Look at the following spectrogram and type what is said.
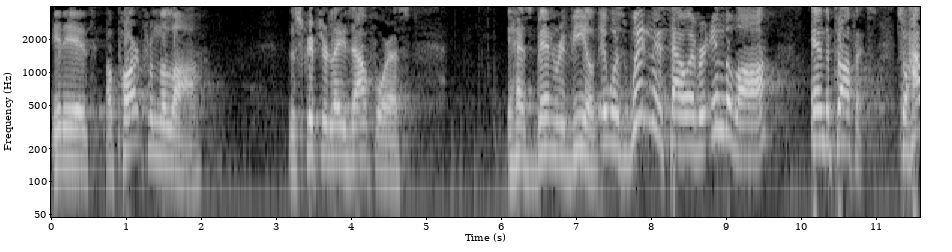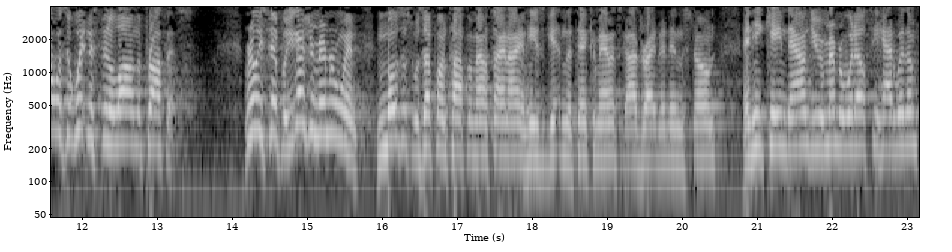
It is apart from the law, the scripture lays out for us. It has been revealed. It was witnessed, however, in the law and the prophets. So how was it witnessed in the law and the prophets? Really simple. You guys remember when Moses was up on top of Mount Sinai and he's getting the Ten Commandments, God's writing it in the stone, and he came down. Do you remember what else he had with him?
